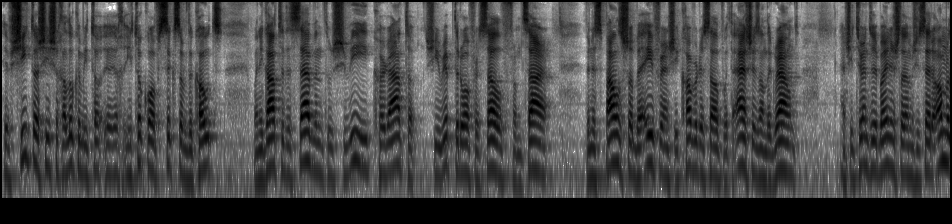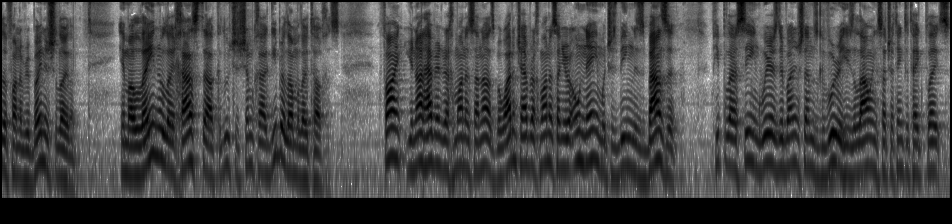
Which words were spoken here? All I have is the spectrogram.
If Shita Chalukim, eh, he took off six of the coats. When he got to the seventh, Ushvi she ripped it off herself from Tsar. And she covered herself with ashes on the ground. And she turned to Rebbeinu Shalom, she said, Omer of Rebbeinu Shalom, Im aleinu leichasta. Fine, you're not having Rahmanas on us, but why don't you have Rahmanas on your own name, which is being Nizbaza? People are seeing where's the Rebbeinu Shalom's Gevura, he's allowing such a thing to take place.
